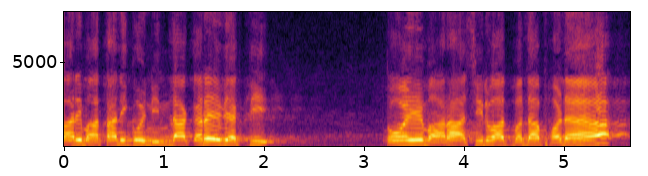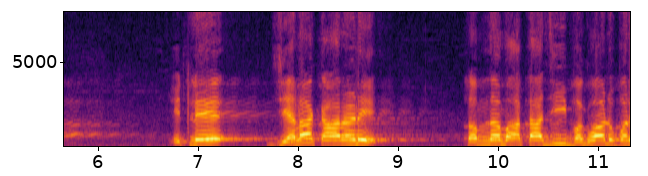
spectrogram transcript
મારી માતાની કોઈ નિંદા કરે વ્યક્તિ, તો એ મારા આશીર્વાદ બધા ફળે. એટલે જેના કારણે તમને માતાજી ભગવાન ઉપર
